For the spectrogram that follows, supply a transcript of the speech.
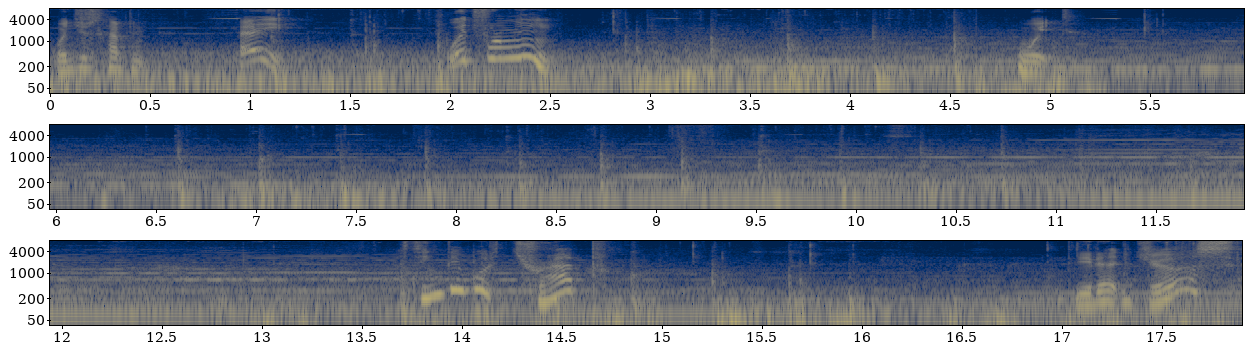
What just happened? Hey! Wait for me! Wait. I think they were trapped. Did I just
